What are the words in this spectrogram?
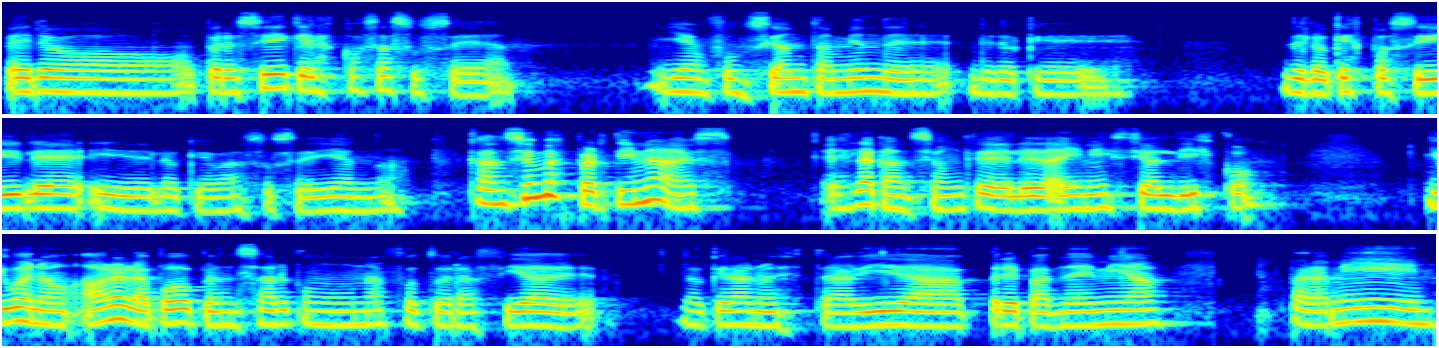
pero, pero sí de que las cosas sucedan y en función también de, lo que, de lo que es posible y de lo que va sucediendo. Canción Vespertina es, es la canción que le da inicio al disco. Y bueno, ahora la puedo pensar como una fotografía de lo que era nuestra vida pre-pandemia, para mí,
